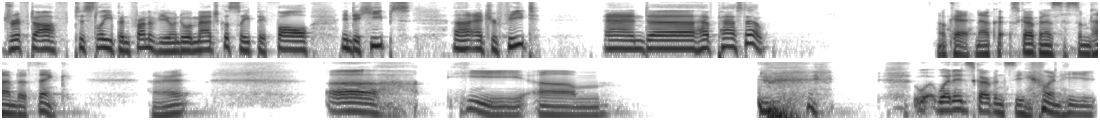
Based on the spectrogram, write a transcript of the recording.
drift off to sleep in front of you into a magical sleep. They fall into heaps uh, at your feet and uh, have passed out. Okay, now Car- Scarpin has some time to think. All right. Uh, he um. What did Scarpin see when he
